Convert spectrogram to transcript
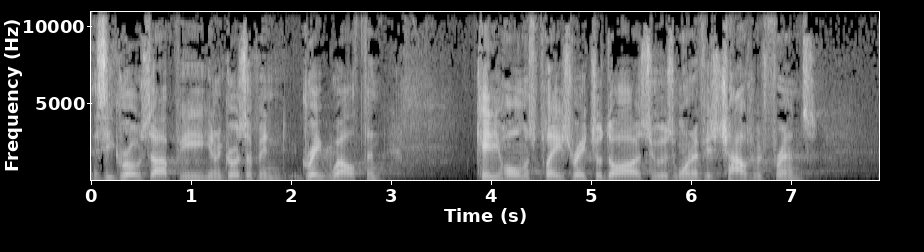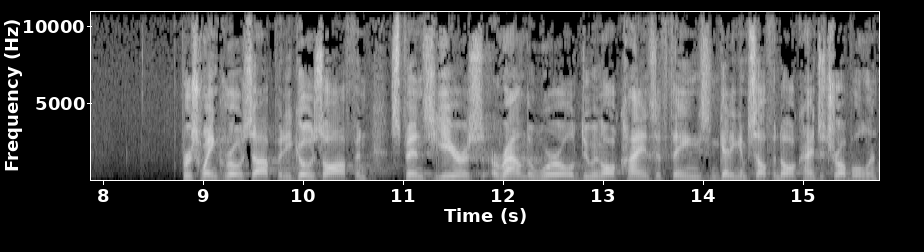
as he grows up, he you know grows up in great wealth, and Katie Holmes plays Rachel Dawes, who is one of his childhood friends. Bruce Wayne grows up and he goes off and spends years around the world doing all kinds of things and getting himself into all kinds of trouble. And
